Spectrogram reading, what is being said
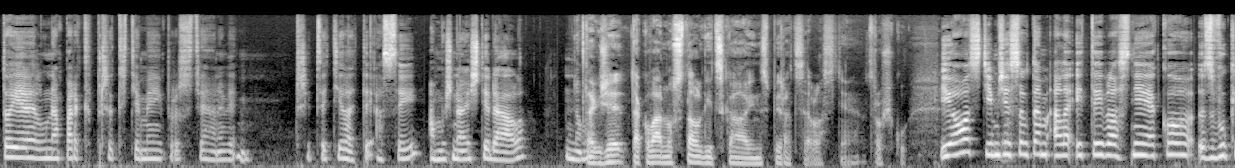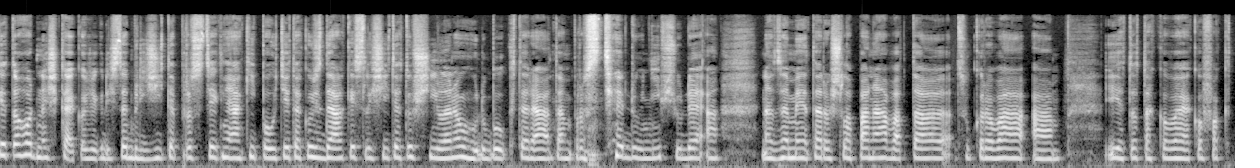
to je Luna Park před těmi prostě, já nevím, 30 lety asi a možná ještě dál No. Takže taková nostalgická inspirace vlastně trošku. Jo, s tím, že jsou tam ale i ty vlastně jako zvuky toho dneška, jako že když se blížíte prostě k nějaký pouti, tak už z dálky slyšíte tu šílenou hudbu, která tam prostě duní všude a na zemi je ta rošlapaná vata cukrová a je to takové jako fakt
